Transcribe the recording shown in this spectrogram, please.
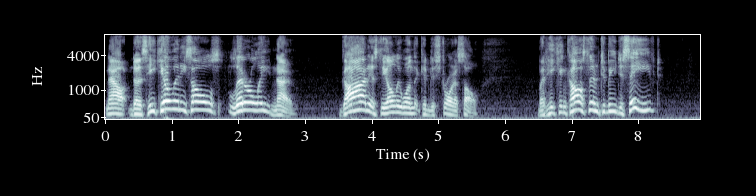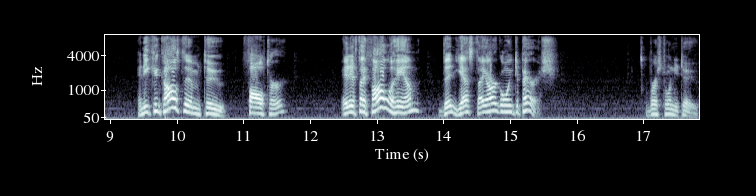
Now, does he kill any souls literally? No. God is the only one that can destroy a soul. But he can cause them to be deceived, and he can cause them to falter. And if they follow him, then yes, they are going to perish. Verse 22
